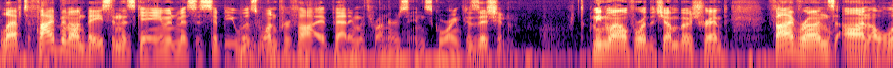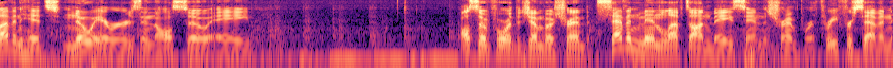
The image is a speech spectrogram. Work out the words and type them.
left five men on base in this game, and Mississippi was one for five, batting with runners in scoring position. Meanwhile, for the Jumbo Shrimp, five runs on 11 hits, no errors, and also a also for the Jumbo Shrimp, seven men left on base, and the Shrimp were three for seven,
